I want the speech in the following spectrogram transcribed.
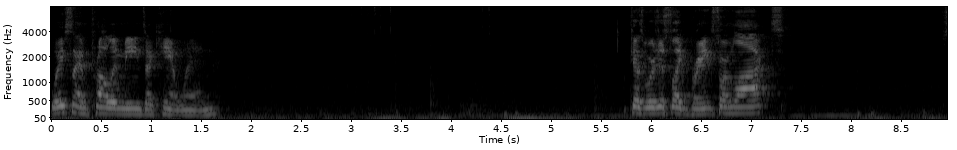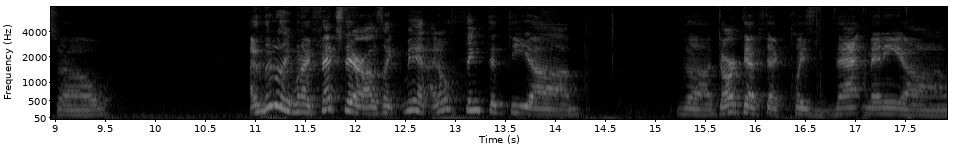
Wasteland probably means I can't win. Because we're just like brainstorm locked. So. I literally, when I fetched there, I was like, man, I don't think that the uh, the Dark Depths deck plays that many uh,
